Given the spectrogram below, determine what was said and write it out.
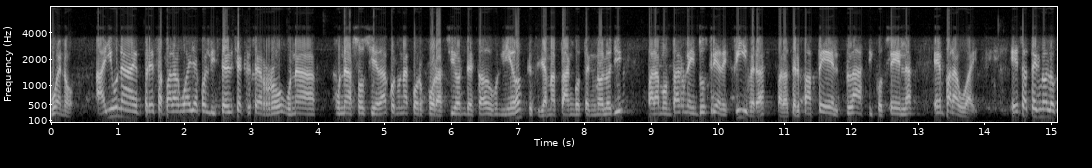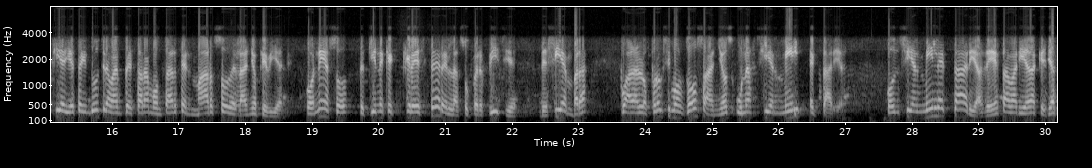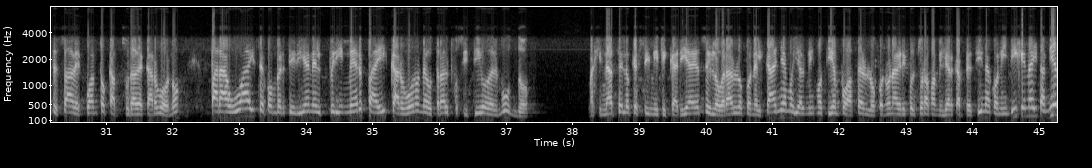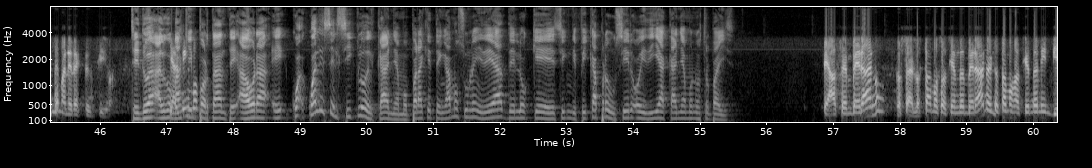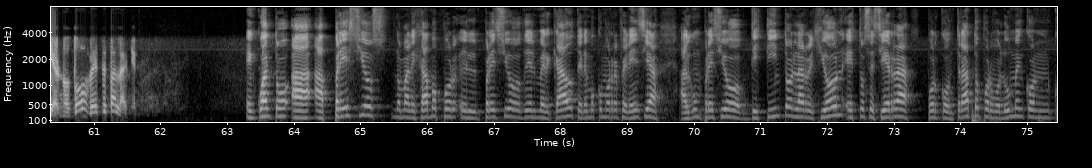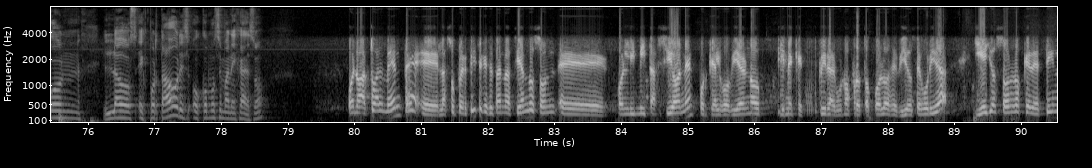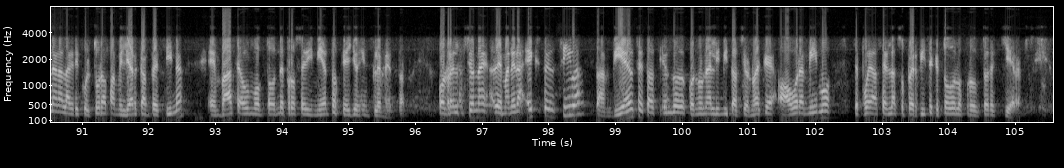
Bueno, hay una empresa paraguaya con licencia que cerró una, una sociedad con una corporación de Estados Unidos que se llama Tango Technology para montar una industria de fibra, para hacer papel, plástico, tela en Paraguay. Esa tecnología y esa industria va a empezar a montarse en marzo del año que viene. Con eso se tiene que crecer en la superficie de siembra para los próximos dos años unas 100.000 hectáreas. Con 100.000 hectáreas de esta variedad que ya se sabe cuánto captura de carbono, Paraguay se convertiría en el primer país carbono neutral positivo del mundo Imagínate lo que significaría eso y lograrlo con el cáñamo y al mismo tiempo hacerlo con una agricultura familiar campesina, con indígena y también de manera extensiva. Sin duda, algo más que importante. Ahora, eh, ¿cuál es el ciclo del cáñamo para que tengamos una idea de lo que significa producir hoy día cáñamo en nuestro país? Se hace en verano, o sea, lo estamos haciendo en verano y lo estamos haciendo en invierno, dos veces al año. En cuanto a, precios, nos manejamos por el precio del mercado. Tenemos como referencia algún precio distinto en la región. Esto se cierra por contrato, por volumen con, con los exportadores o cómo se maneja eso? Bueno, actualmente eh, las superficies que se están haciendo son eh, con limitaciones porque el gobierno tiene que cumplir algunos protocolos de bioseguridad y ellos son los que designan a la agricultura familiar campesina en base a un montón de procedimientos que ellos implementan. Con relación de manera extensiva, también se está haciendo con una limitación. No es que ahora mismo se puede hacer la superficie que todos los productores quieran.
